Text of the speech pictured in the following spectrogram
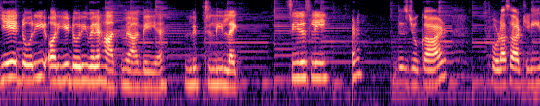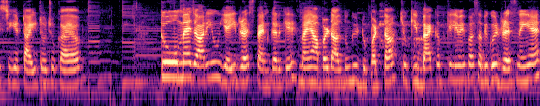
ये डोरी और ये डोरी मेरे हाथ में आ गई है। लिटरली लाइक सीरियसली दिस जो कार्ड थोड़ा सा एटलीस्ट ये टाइट हो चुका है अब। तो मैं जा रही हूँ यही ड्रेस पहन करके। मैं यहाँ पर डाल दूँगी दुपट्टा, क्योंकि बैकअप के लिए मेरे पास अभी कोई ड्रेस नहीं है।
